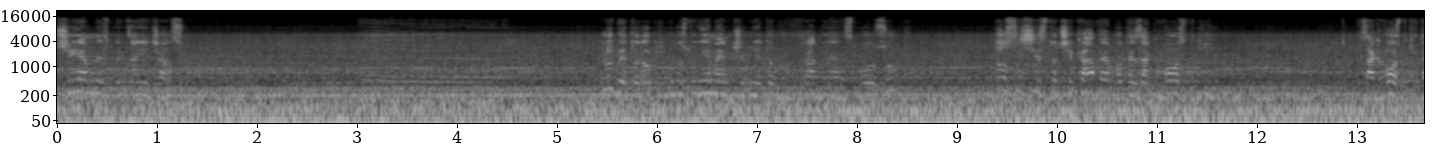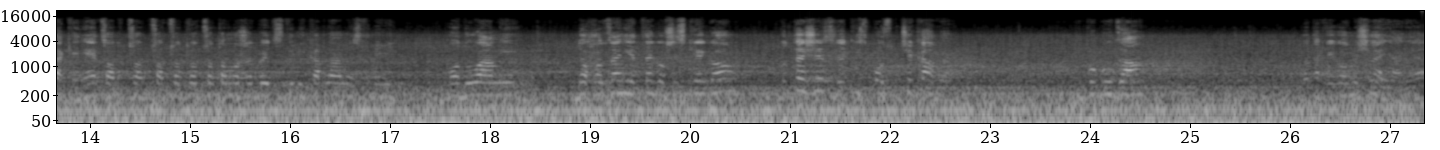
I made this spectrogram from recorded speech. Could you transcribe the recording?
przyjemne spędzanie czasu. Eee, Lubię to robić, po prostu nie męczy mnie to w żaden sposób. Dosyć jest to ciekawe, bo te zagwozdki, zagwozdki takie, nie? Co, co, co, co, to, co to może być z tymi kablami, z tymi modułami, dochodzenie tego wszystkiego, to też jest w jakiś sposób ciekawe. I pobudza do takiego myślenia, nie?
